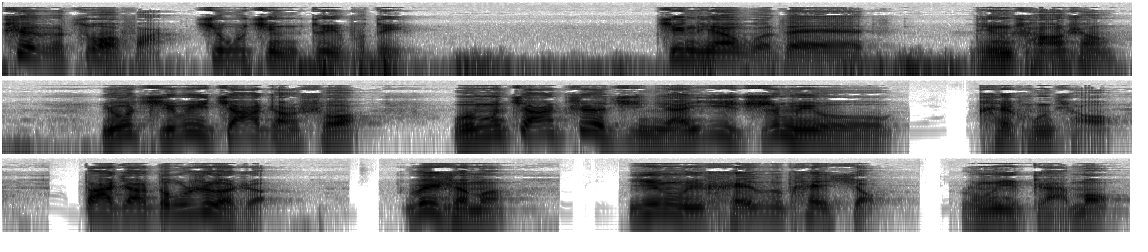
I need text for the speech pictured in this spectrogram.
这个做法究竟对不对？今天我在临床上有几位家长说，我们家这几年一直没有开空调，大家都热着，为什么？因为孩子太小，容易感冒。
